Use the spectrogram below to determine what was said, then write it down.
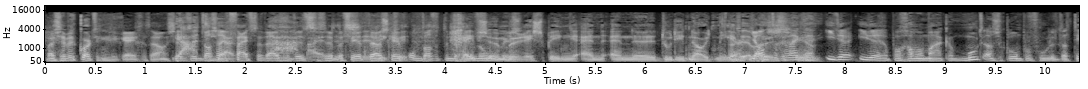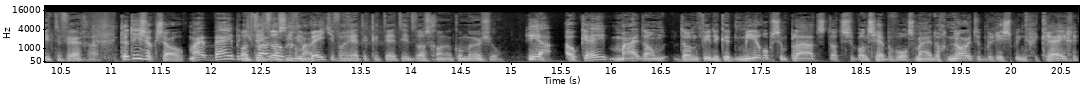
Maar ze hebben korting gekregen trouwens. Ja, het was eigenlijk 50.000, ja, dus ze hebben 40.000 gegeven omdat het een Geef ze een berisping en, en uh, doe dit nooit meer. Jan, tegelijkertijd, ja. ieder, iedere programmamaker moet aan zijn klompen voelen dat dit te ver gaat. Dat is ook zo, maar wij hebben Want die dit was niet gemaakt. een beetje van retteketet, dit was gewoon een commercial. Ja, oké, okay, maar dan, dan vind ik het meer op zijn plaats... Dat ze, want ze hebben volgens mij nog nooit een berisping gekregen...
